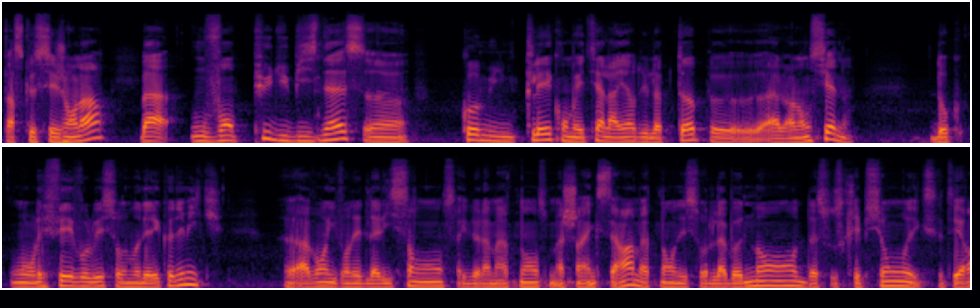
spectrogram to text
Parce que ces gens-là, bah, on vend plus du business euh, comme une clé qu'on mettait à l'arrière du laptop euh, à l'ancienne. Donc on les fait évoluer sur le modèle économique. Euh, avant, ils vendaient de la licence avec de la maintenance, machin, etc. Maintenant, on est sur de l'abonnement, de la souscription, etc.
